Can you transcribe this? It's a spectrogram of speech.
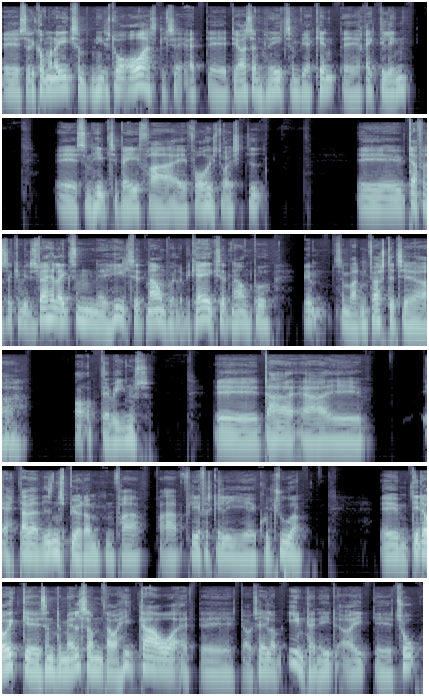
Øh, så det kommer nok ikke som den helt store overraskelse, at øh, det også er en planet, som vi har kendt øh, rigtig længe. Sådan helt tilbage fra forhistorisk tid. Derfor så kan vi desværre heller ikke sådan helt sætte navn på, eller vi kan ikke sætte navn på, hvem som var den første til at, at opdage Venus. Der er, ja, der har været vidensbyrd om den fra, fra flere forskellige kulturer. Det er dog ikke sådan dem alle sammen, der var helt klar over, at der var tale om én planet og ikke to.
